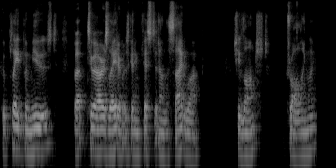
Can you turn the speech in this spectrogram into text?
who played bemused, but two hours later was getting fisted on the sidewalk. She launched, drawlingly.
